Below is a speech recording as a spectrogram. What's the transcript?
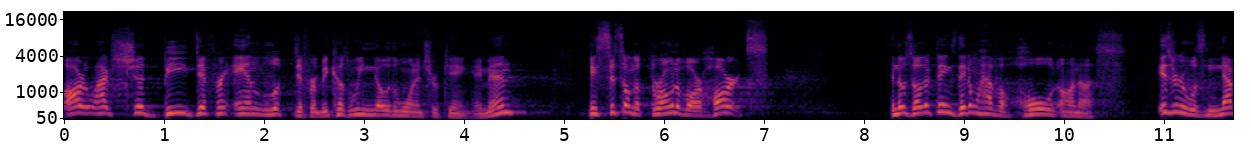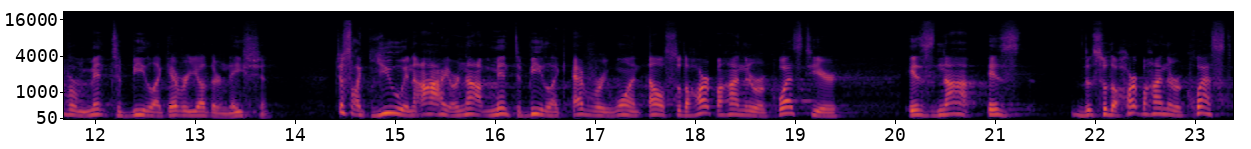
Our lives should be different and look different because we know the one and true king. Amen? He sits on the throne of our hearts. And those other things, they don't have a hold on us. Israel was never meant to be like every other nation. Just like you and I are not meant to be like everyone else. So the heart behind the request here is not is the, so the heart behind the request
